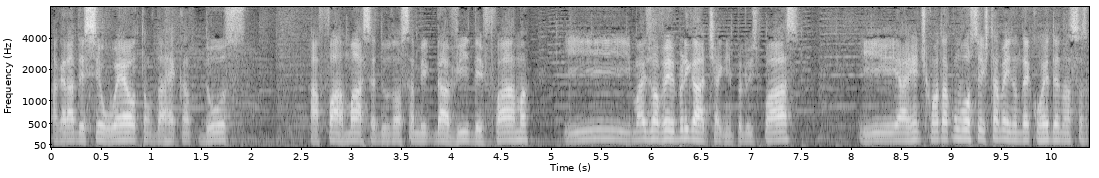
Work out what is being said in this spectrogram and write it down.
Agradecer o Elton, da Recanto Doce. A farmácia do nosso amigo Davi, de Farma. E mais uma vez, obrigado, Thiaguinho, pelo espaço. E a gente conta com vocês também no decorrer da nossa,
